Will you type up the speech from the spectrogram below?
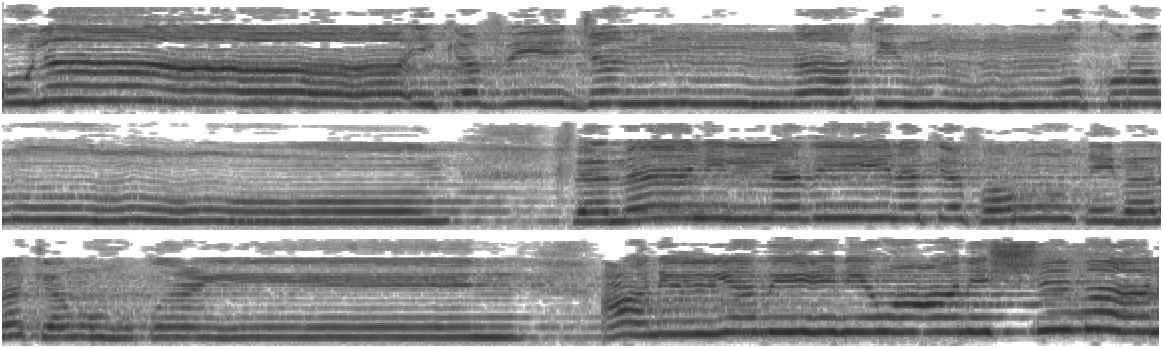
أولئك في جنات مكرمون. كفروا قبلك مهطعين. عن اليمين وعن الشمال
